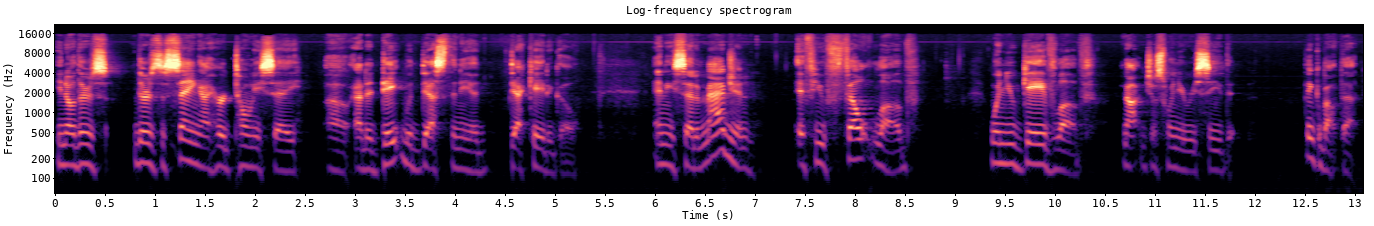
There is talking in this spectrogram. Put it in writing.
You know, there's there's a saying I heard Tony say uh, at a date with Destiny a decade ago, and he said, "Imagine if you felt love when you gave love, not just when you received it." Think about that.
